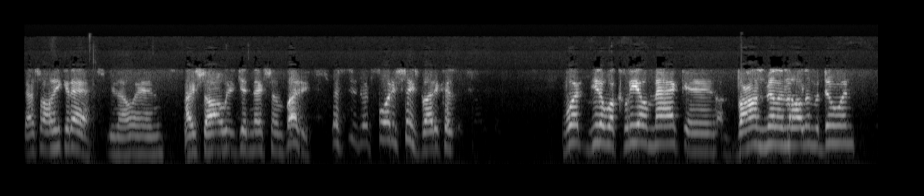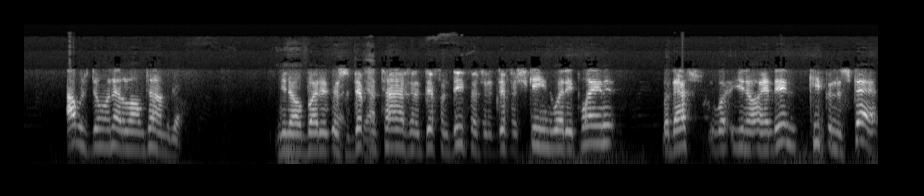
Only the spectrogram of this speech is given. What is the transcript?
That's all he could ask, you know. And I used to always get next to him, buddy. let's do 46, buddy, because what you know what Khalil Mack and Von Miller and all them are doing, I was doing that a long time ago. You know, but it, it's different yeah. times and a different defense and a different scheme where they playing it. But that's what you know, and then keeping the stats.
